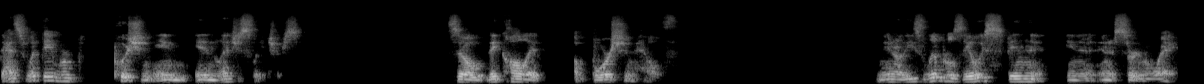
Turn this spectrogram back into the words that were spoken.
That's what they were pushing in, in legislatures. So they call it abortion health. You know, these liberals, they always spin it in a, in a certain way,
